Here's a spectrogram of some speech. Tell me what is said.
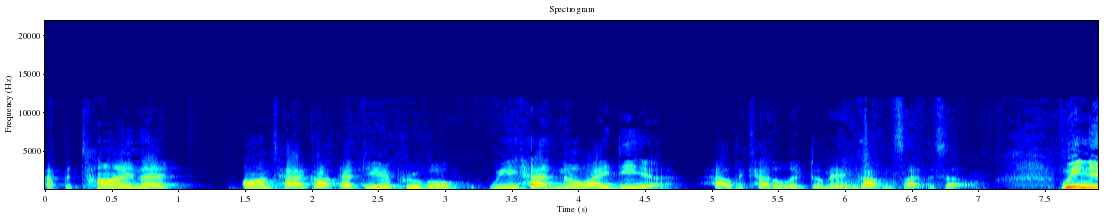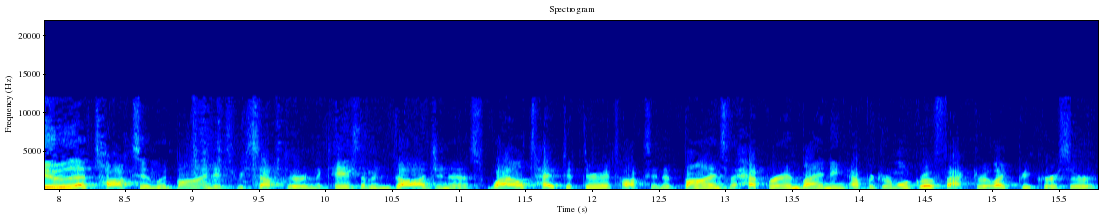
at the time that ONTAC got FDA approval, we had no idea how the catalytic domain got inside the cell. We knew that toxin would bind its receptor. In the case of endogenous wild type diphtheria toxin, it binds the heparin binding epidermal growth factor like precursor.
